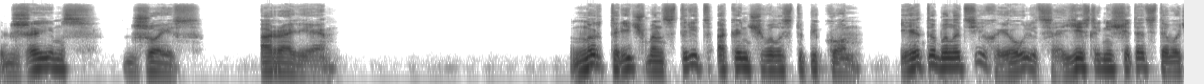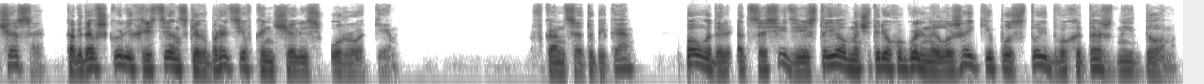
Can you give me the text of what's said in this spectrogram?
Джеймс Джойс. Аравия. Норт-Ричмонд-стрит оканчивалась тупиком. И это была тихая улица, если не считать того часа, когда в школе христианских братьев кончались уроки. В конце тупика, поодаль от соседей, стоял на четырехугольной лужайке пустой двухэтажный дом —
